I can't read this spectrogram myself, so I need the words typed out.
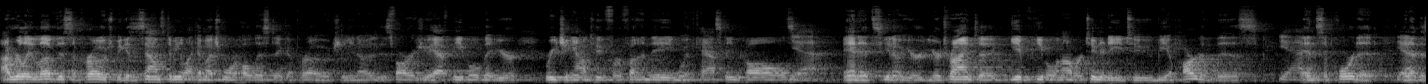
I really love this approach because it sounds to me like a much more holistic approach. You know, as far as you have people that you're reaching out to for funding with casting calls, Yeah. and it's you know you're you're trying to give people an opportunity to be a part of this Yeah. and support it, and at the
